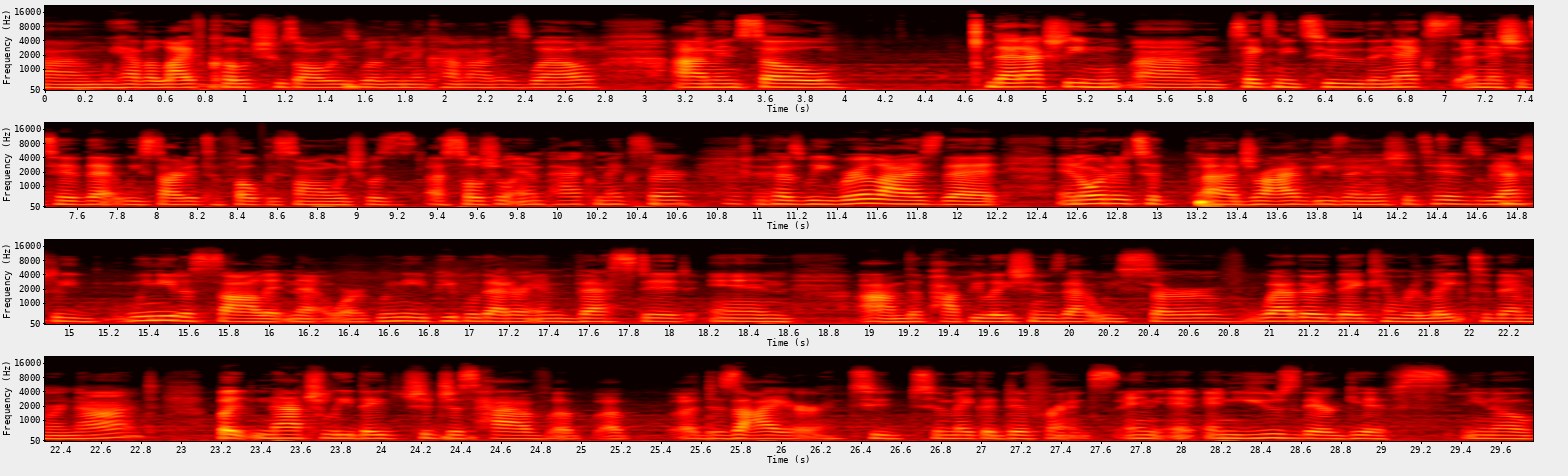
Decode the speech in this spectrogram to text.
Um, we have a life coach who's always willing to come out as well. Um, and so that actually um, takes me to the next initiative that we started to focus on, which was a social impact mixer, okay. because we realized that in order to uh, drive these initiatives, we actually we need a solid network. We need people that are invested in um, the populations that we serve, whether they can relate to them or not. But naturally, they should just have a, a a desire to to make a difference and and use their gifts. You know,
